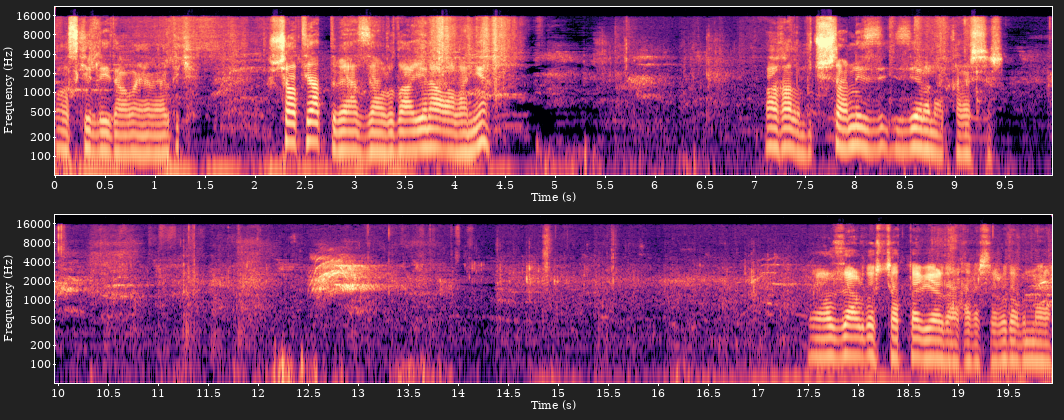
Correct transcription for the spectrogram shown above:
Bozkirliği de havaya verdik. Şu çatıya attı beyaz yavru daha yeni havalanıyor. Bakalım uçuşlarını izle- izleyelim arkadaşlar. Da şu çatta bir yerde arkadaşlar. O da bunlara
